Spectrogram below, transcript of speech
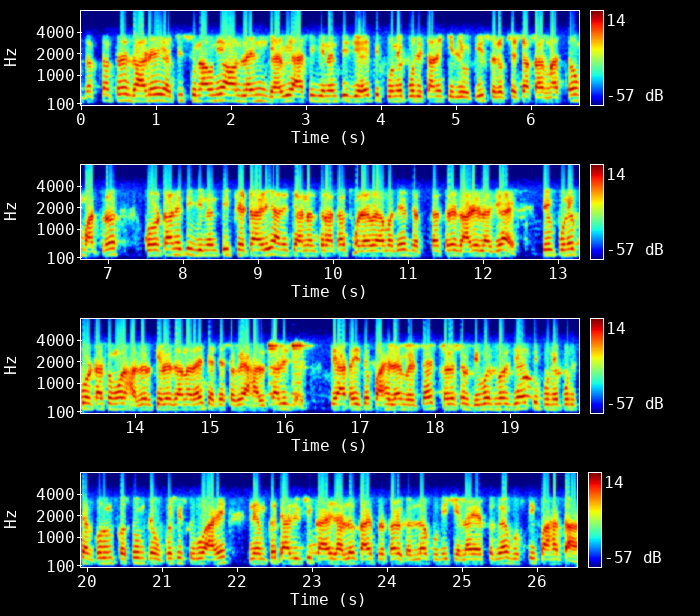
दत्तात्रय गाडे याची सुनावणी ऑनलाईन घ्यावी अशी विनंती जी आहे ती पुणे पोलिसांनी केली होती. सुरक्षेच्या कारणास्तव मात्र कोर्टाने ती विनंती फेटाळली आणि त्यानंतर आता थोड्या वेळामध्ये दत्तात्रय गाडेला जे आहे ते पुणे कोर्टासमोर हजर केले जाणार आहे. त्याच्या सगळ्या हालचाली जे आहेत ते आता इथे पाहायला मिळत आहेत. खरं तर दिवसभर जे आहे ते पुणे पोलिसांकडून कसून चौकशी सुरू आहे. नेमकं त्या दिवशी काय झालं काय प्रकार घडला कुणी केला या सगळ्या गोष्टी पाहता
